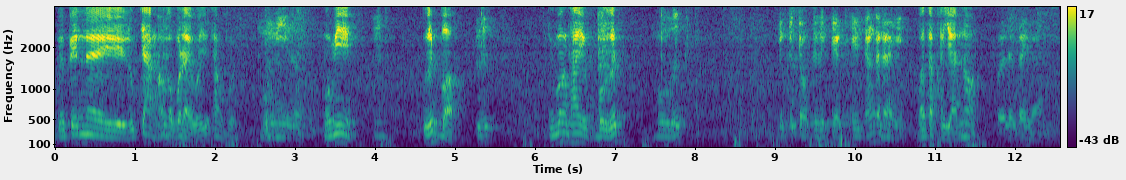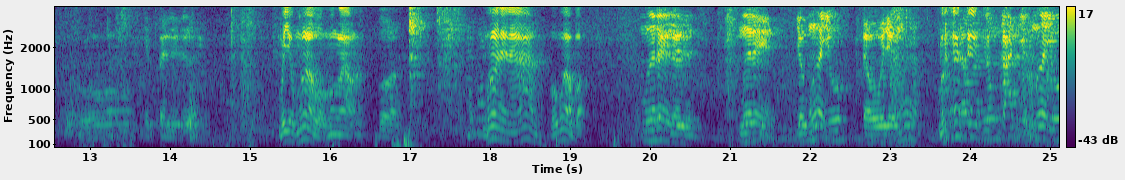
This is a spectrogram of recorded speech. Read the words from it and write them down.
ไปเป็นไอ้ลูกจ้างเขาก็บ่ได้บ่อยู่ทางพุ่นบ่มีแล้วบ่มีอืมอึดบ่คืออยู่เมืองไทยบ่อึดบ่อึดเป็นกระจกเป็นกระแจกเฮ็ดหยังก็ได้ว่าแต่ขยันเนาะไปเลยไปอย่างโอ้เฮ็ดไปเรื่อย บ่อยากเมื่อบ่เมืองลาวน่ะๆบ่เมื่อเลยนะบ่เมื่อบ่เมื่อได้เลยเมื่อได้อยากเมื่ออยู่แต่ว่าอยากเมื่อเมื่อแต่ว่าต้องการอยากเมื่ออยู่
